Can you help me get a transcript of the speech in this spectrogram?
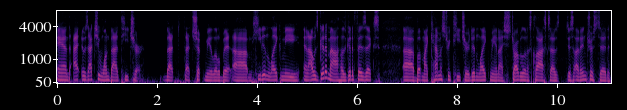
and I, it was actually one bad teacher that that shook me a little bit. Um, he didn't like me, and I was good at math. I was good at physics, uh, but my chemistry teacher didn't like me, and I struggled in his class because I was just uninterested.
